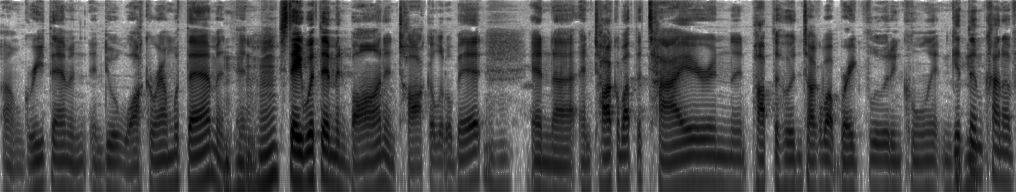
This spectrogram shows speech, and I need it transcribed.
um, greet them and, and do a walk around with them, and, Mm-hmm. and stay with them and bond and talk a little bit, and uh, and talk about the tire and then pop the hood and talk about brake fluid and coolant and get Mm-hmm. them kind of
